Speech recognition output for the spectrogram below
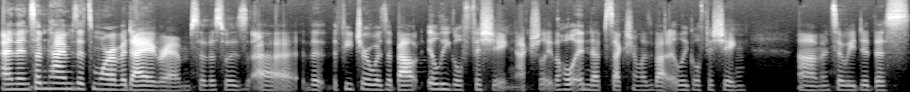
and then sometimes it's more of a diagram. So this was, uh, the, the feature was about illegal fishing, actually. The whole in-depth section was about illegal fishing. Um, and so we did this,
